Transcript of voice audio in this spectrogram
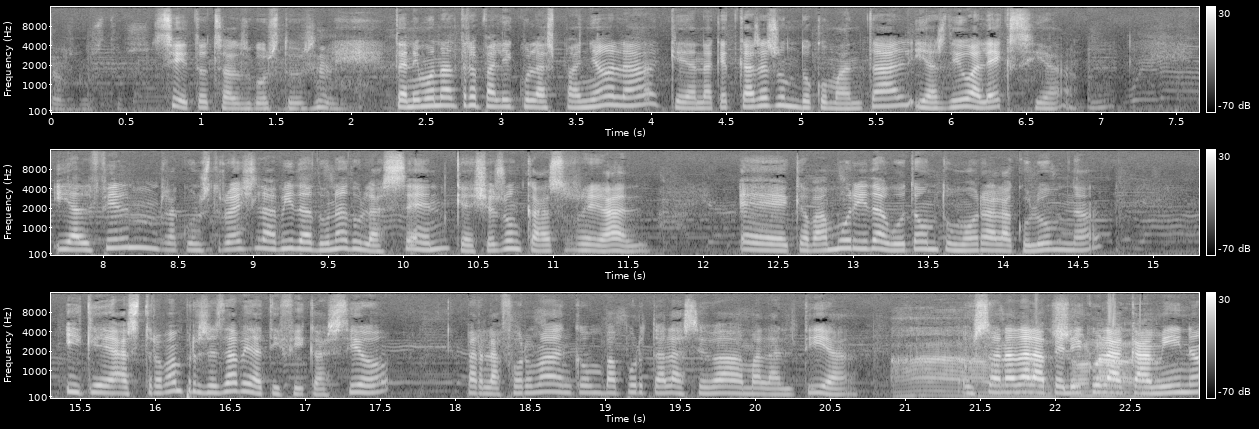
Tots gustos. Sí, tots els gustos. Tenim una altra pel·lícula espanyola, que en aquest cas és un documental i es diu Alexia. I el film reconstrueix la vida d'un adolescent, que això és un cas real, eh, que va morir degut a un tumor a la columna i que es troba en procés de beatificació per la forma en com va portar la seva malaltia. Ah, Us sona de la pel·lícula sona Camino,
